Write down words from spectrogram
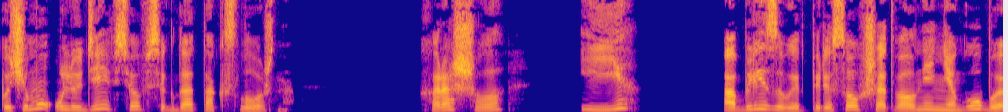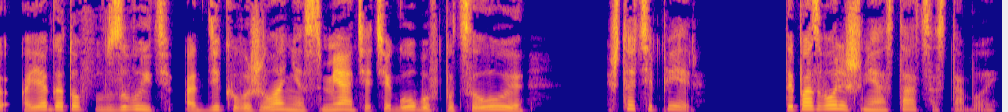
Почему у людей все всегда так сложно?» «Хорошо. И?» Облизывает пересохшие от волнения губы, а я готов взвыть от дикого желания смять эти губы в поцелуе. И что теперь? Ты позволишь мне остаться с тобой?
